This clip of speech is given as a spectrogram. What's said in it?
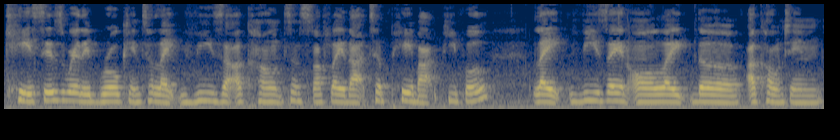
cases where they broke into like Visa accounts and stuff like that to pay back people, like Visa and all like the accounting.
